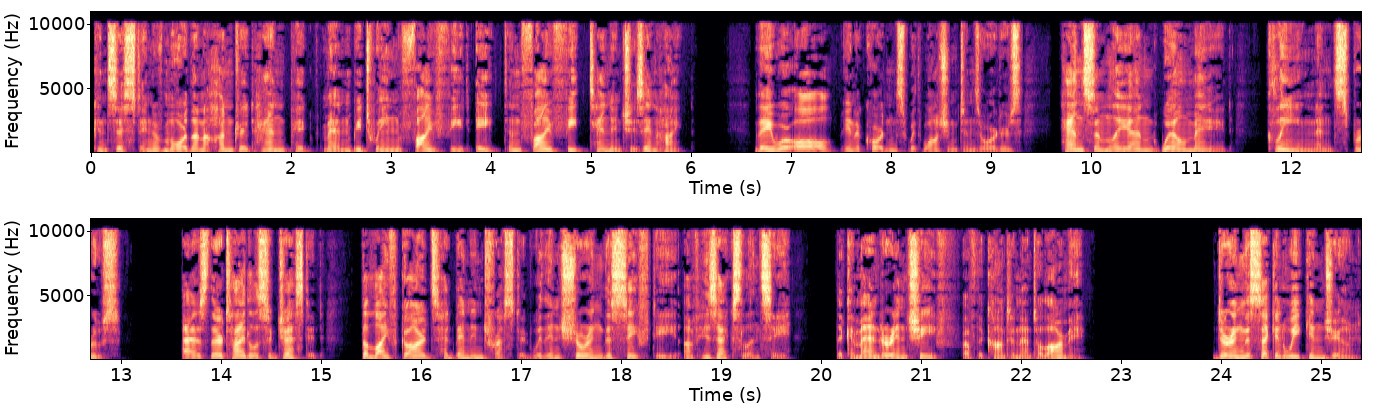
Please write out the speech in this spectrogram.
consisting of more than a hundred hand-picked men between five feet eight and five feet ten inches in height. They were all, in accordance with Washington's orders, handsomely and well made, clean and spruce. As their title suggested, the lifeguards had been entrusted with ensuring the safety of His Excellency, the Commander in Chief of the Continental Army. During the second week in June,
